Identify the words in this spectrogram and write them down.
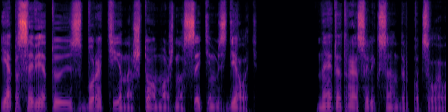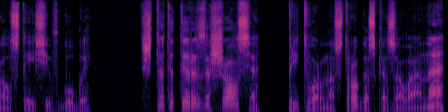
Я посоветую с Буратино, что можно с этим сделать. На этот раз Александр поцеловал Стейси в губы. «Что-то ты разошелся», — притворно строго сказала она,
